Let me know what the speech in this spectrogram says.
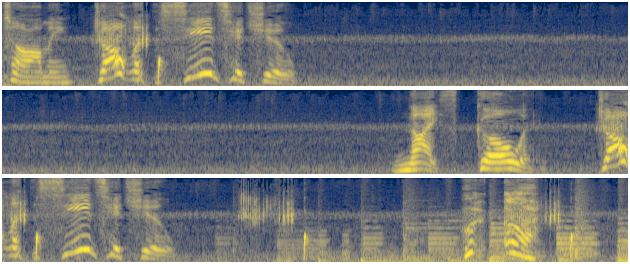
Tommy. Don't let the seeds hit you. Nice going. Don't let the seeds hit you.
